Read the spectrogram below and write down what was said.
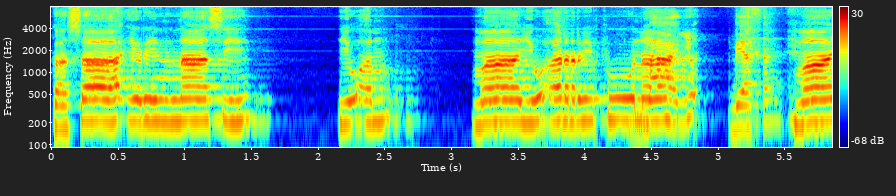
kasairin nasi yu'am ma Ma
